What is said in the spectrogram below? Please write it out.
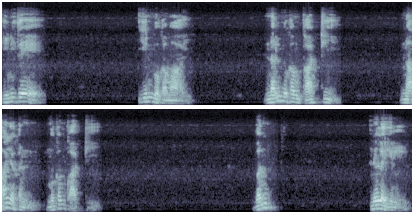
இனிதே இன்முகமாய். நல்முகம் காட்டி நாயகன் முகம் காட்டி. வந் நிலையில்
